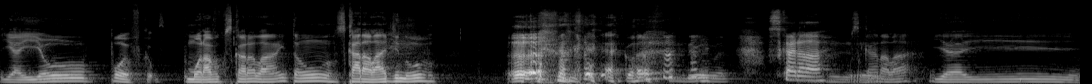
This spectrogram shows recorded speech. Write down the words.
E aí eu, pô, eu morava com os caras lá, então os caras lá de novo. Agora fodeu, velho. Os caras lá. Os caras lá. E aí.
